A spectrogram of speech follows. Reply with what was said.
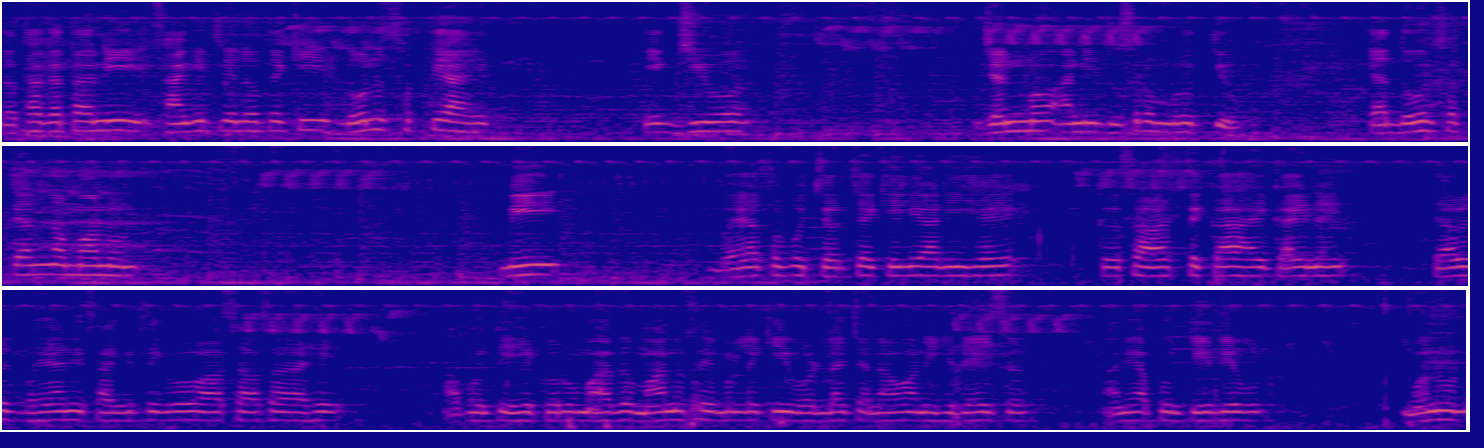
तथागतांनी सांगितलेलं होतं की दोनच सत्य आहेत. एक जीव जन्म आणि दुसरं मृत्यू. या दोन सत्यांना मानून मी भयासोबत चर्चा केली आणि हे कसं असते काय आहे काही नाही त्यावेळेस भयाने सांगितले की बाबा असं असं आहे. आपण ते हे करू. माझं मानस आहे म्हणलं की वडिलाच्या नावाने हे द्यायचं आणि आपण ते देऊ. म्हणून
